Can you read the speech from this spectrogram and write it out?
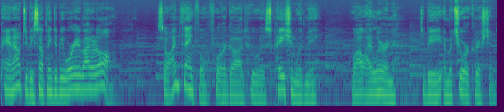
pan out to be something to be worried about at all. So I'm thankful for a God who is patient with me while I learn to be a mature Christian.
